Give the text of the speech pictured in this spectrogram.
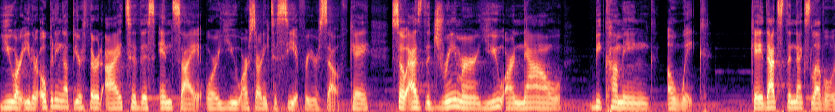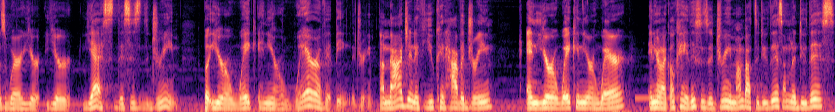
you are either opening up your third eye to this insight or you are starting to see it for yourself. Okay. So as the dreamer, you are now becoming awake. Okay. That's the next level is where you're, you're, yes, this is the dream, but you're awake and you're aware of it being the dream. Imagine if you could have a dream and you're awake and you're aware and you're like, okay, this is a dream. I'm about to do this. I'm going to do this.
